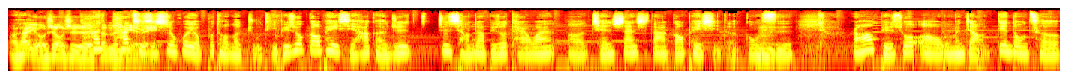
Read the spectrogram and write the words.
啊，它有时候是它它其实。是会有不同的主题，比如说高配息，它可能就是就是强调，比如说台湾呃前三十大高配息的公司。然后比如说呃，我们讲电动车，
